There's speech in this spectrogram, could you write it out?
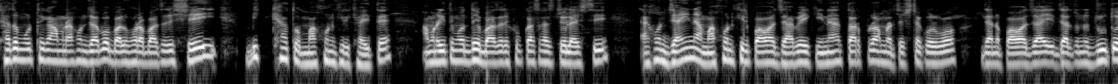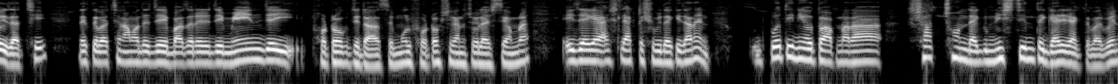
সাধারণ মোড় থেকে আমরা এখন যাব বালুভরা বাজারে সেই বিখ্যাত মাখন ক্ষীর খাইতে। আমরা ইতিমধ্যে বাজারে খুব কাছাকাছি চলে আসছি। এখন যাই না মাখন ক্ষীর পাওয়া যাবে কি না তারপর আমরা চেষ্টা করব যেন পাওয়া যায়। যার জন্য দ্রুতই যাচ্ছি। দেখতে পাচ্ছেন আমাদের যে বাজারের যে মেইন যেই ফটক যেটা আছে, মূল ফটক, সেখানে চলে আসছি আমরা। এই জায়গায় আসলে একটা সুবিধা কি জানেন? প্রতিনিয়ত আপনারা স্বাচ্ছন্দ্যে একদম নিশ্চিন্তে গাড়ি রাখতে পারবেন।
